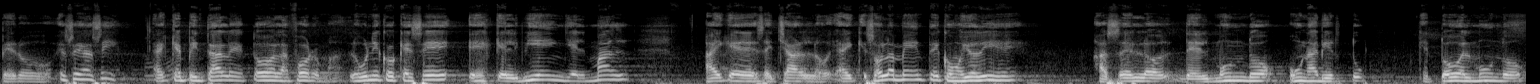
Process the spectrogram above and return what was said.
Pero eso es así, hay que pintarle toda la forma. Lo único que sé es que el bien y el mal hay que desecharlo, hay que solamente, como yo dije, hacerlo del mundo una virtud, que todo el mundo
